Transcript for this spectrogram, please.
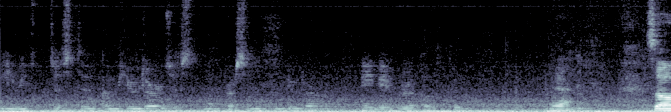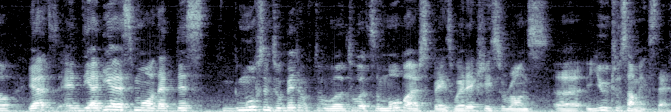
Maybe just a computer, just my personal computer. Maybe a group of two. Yeah. So yeah, uh, the idea is more that this moves into a bit of to, uh, towards the mobile space where it actually surrounds uh, you to some extent,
